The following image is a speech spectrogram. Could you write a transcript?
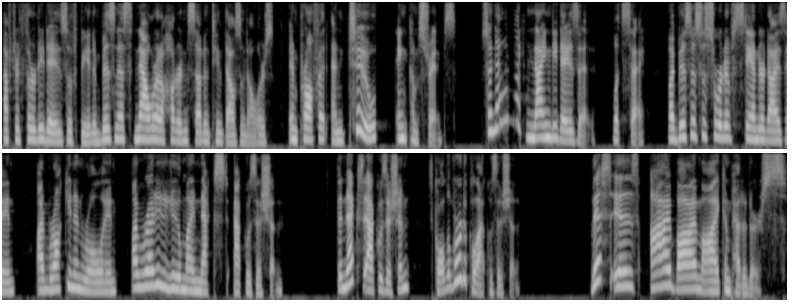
After 30 days of being in business, now we're at $117,000 in profit and two income streams. So now I'm like 90 days in, let's say. My business is sort of standardizing. I'm rocking and rolling. I'm ready to do my next acquisition. The next acquisition is called a vertical acquisition. This is I buy my competitors.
